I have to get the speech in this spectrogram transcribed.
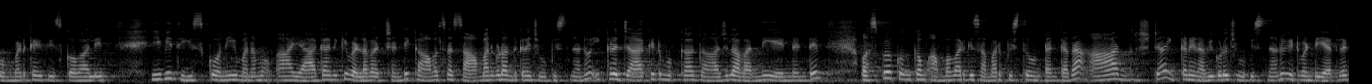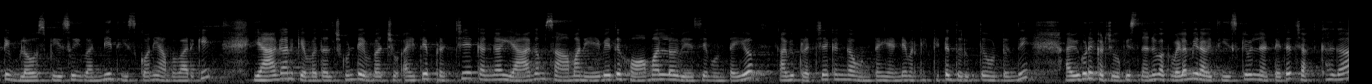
గుమ్మడికాయ తీసుకోవాలి. ఇవి తీసుకొని మనం ఆ యాగానికి వెళ్ళవచ్చండి. కావాల్సిన సామాన్ కూడా అందుకనే చూపిస్తున్నాను. ఇక్కడ జాకెట్ ముక్క గాజులు అవన్నీ ఏంటంటే పసుపు కుంకం అమ్మవారికి సమర్పిస్తూ ఉంటాం కదా ఆ దృష్ట్యా ఇక్కడ నేను అవి కూడా చూపిస్తున్నాను. ఇటువంటి ఎర్రటి బ్లౌజ్ పీసు ఇవన్నీ తీసుకొని అమ్మవారికి యాగానికి ఇవ్వదలుచుకుంటే ఇవ్వచ్చు అయితే ప్రత్యేకంగా యాగం సామాన్ ఏవైతే హోమాల్లో వేసి ఉంటాయో అవి ప్రత్యేకంగా ఉంటాయండి. మనకి కిట్ దొరుకుతూ ఉంటుంది. అవి కూడా ఇక్కడ చూపిస్తున్నాను. ఒకవేళ మీరు అవి తీసుకెళ్ళినట్టయితే చక్కగా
